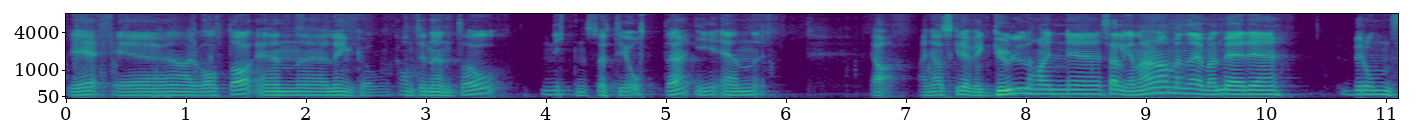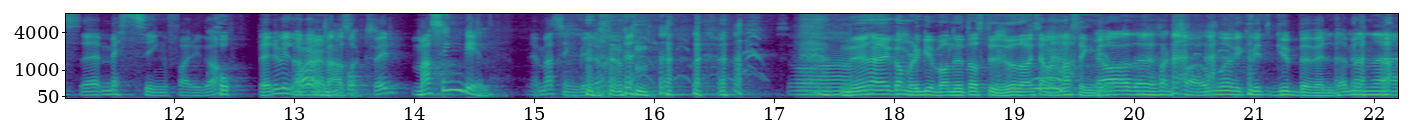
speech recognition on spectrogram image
Det er, jeg har valgt da en eh, Lincoln Continental 1978 i en Ja, han har skrevet gull, han eh, selgeren her, da, men det er vel mer eh, bronse, messingfarga. Kopper, ville jeg kanskje ha sagt. Messingbil. Messingbil, ja. Så, Nå er gamle gubbene ute av studio, da kommer en messingbil. ja, det, han sa jo nå er vi kvitt gubbeveldet, men eh,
